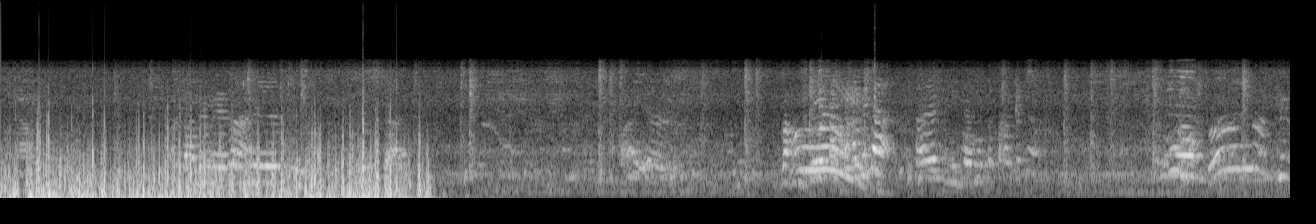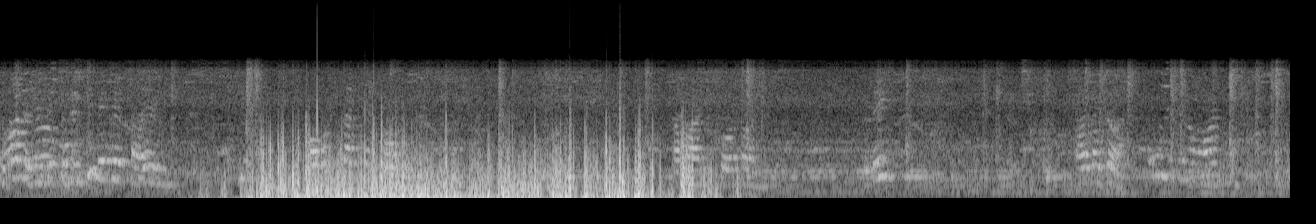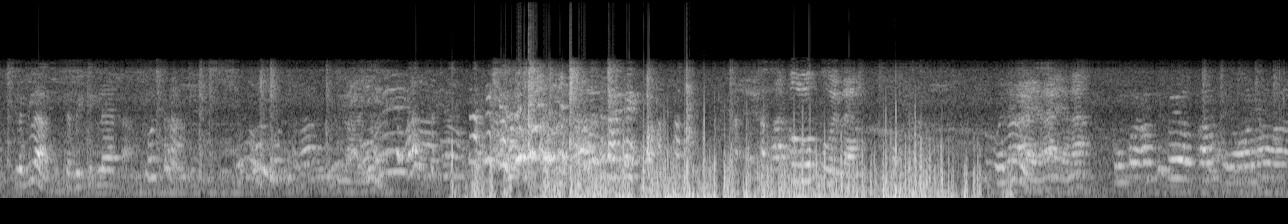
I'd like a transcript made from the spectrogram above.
Baka nga ka eh. kabila. Ka mo din sila dyan, sayang. Focus lang yan, focus. Tama ni Cotton. Galing. Talaga. Laglag, sa bisikleta. Ultra. Ultra. At umupo lang. Wala. Ay, ay, na. Kung makakasi ko yun, parang ayoko na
